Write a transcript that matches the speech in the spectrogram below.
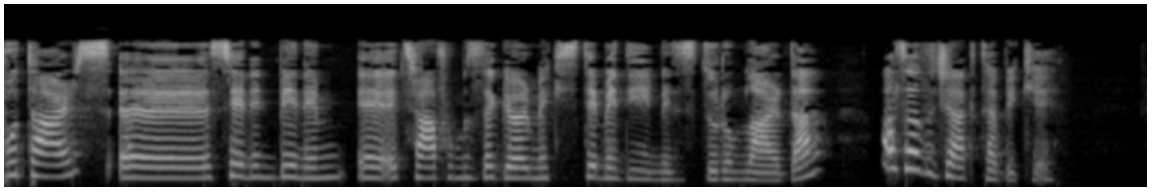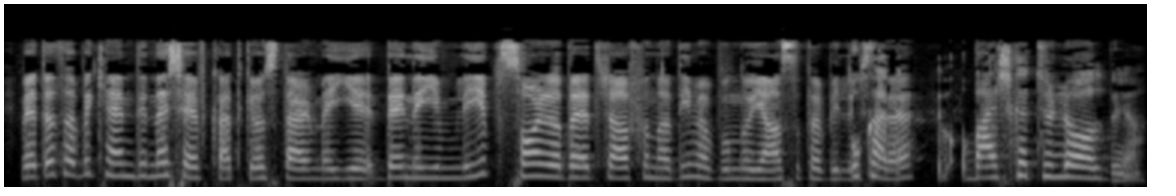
bu tarz e, senin benim e, etrafımızda görmek istemediğimiz durumlarda azalacak tabii ki. Ve de tabii kendine şefkat göstermeyi deneyimleyip sonra da etrafına değil mi bunu yansıtabilirse. Bu kadar. Başka türlü olmuyor.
